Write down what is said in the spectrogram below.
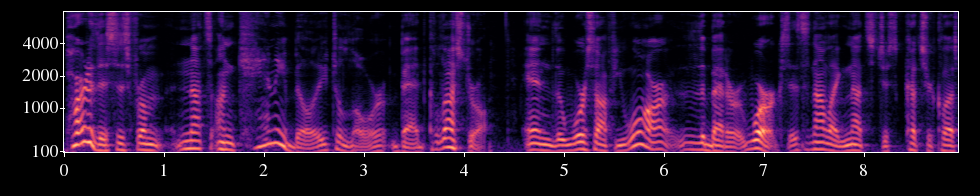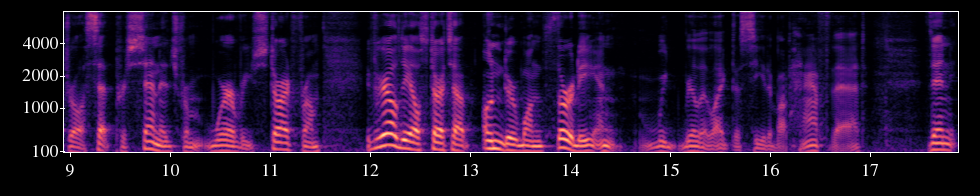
Part of this is from nuts' uncanny ability to lower bad cholesterol, and the worse off you are, the better it works. It's not like nuts just cuts your cholesterol a set percentage from wherever you start from. If your LDL starts out under 130, and we'd really like to see it about half that, then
